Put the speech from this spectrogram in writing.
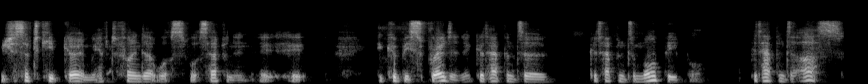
we just have to keep going we have to find out what's what's happening it, it, it could be spreading it could happen to Could happen to more people. Could happen to us.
